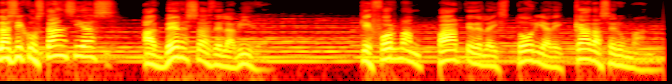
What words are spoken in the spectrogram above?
Las circunstancias adversas de la vida, que forman parte de la historia de cada ser humano,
